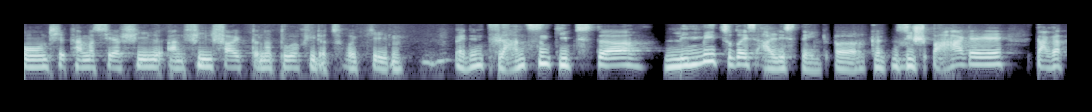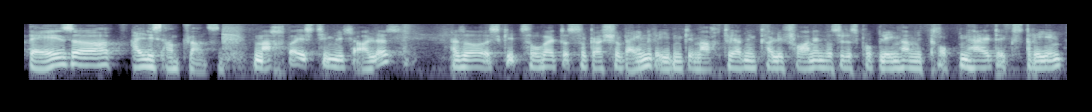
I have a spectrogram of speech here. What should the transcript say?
Und hier kann man sehr viel an Vielfalt der Natur auch wieder zurückgeben. Bei den Pflanzen gibt's da Limits oder ist alles denkbar? Könnten Sie Spargel, Paradeiser, alles anpflanzen? Machbar ist ziemlich alles. Also es geht so weit, dass sogar schon Weinreben gemacht werden in Kalifornien, wo sie das Problem haben mit Trockenheit extrem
